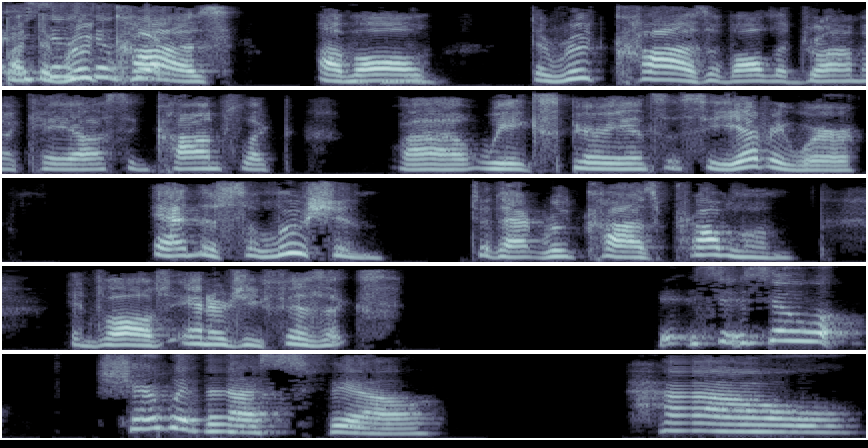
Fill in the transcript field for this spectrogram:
But the root so, cause. Of all, mm-hmm. the root cause of all the drama, chaos, and conflict uh, we experience and see everywhere, and the solution to that root cause problem involves energy physics. So, so share with us, Phil, how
